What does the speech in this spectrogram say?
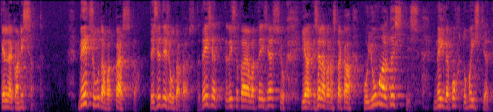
kellega on issand. Need suudavad päästa, teised ei suuda päästa, teised lihtsalt ajavad teisi asju ja sellepärast, aga kui jumal tõstis neile kohtumõistjad,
